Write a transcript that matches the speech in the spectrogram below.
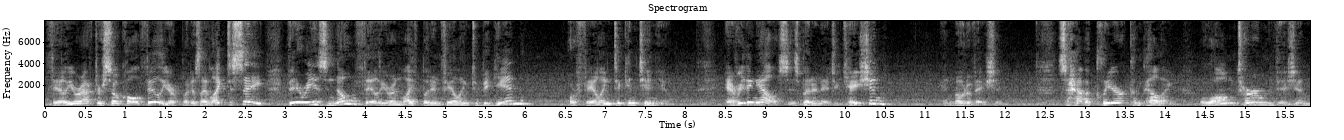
failure after so called failure. But as I like to say, there is no failure in life but in failing to begin or failing to continue. Everything else is but an education and motivation. So have a clear, compelling, long term vision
